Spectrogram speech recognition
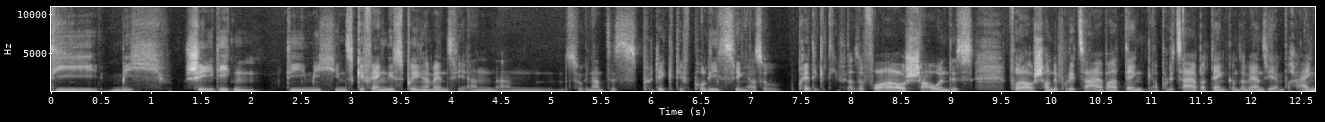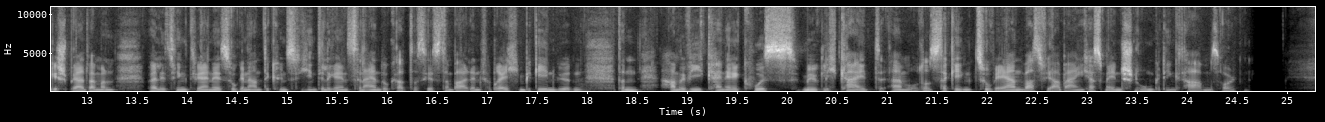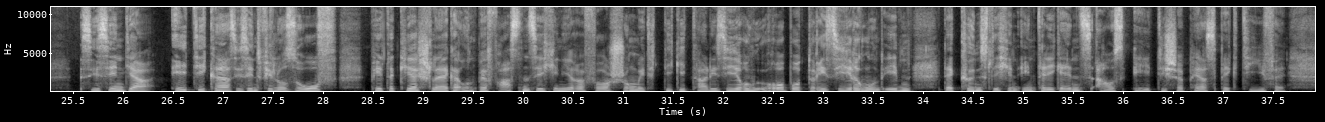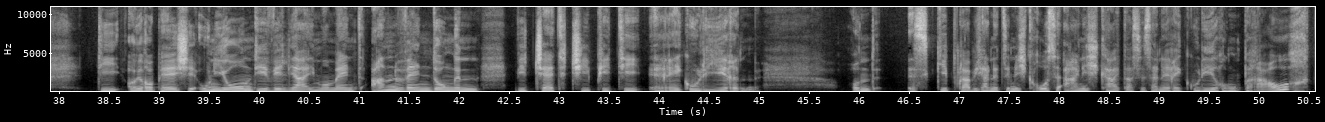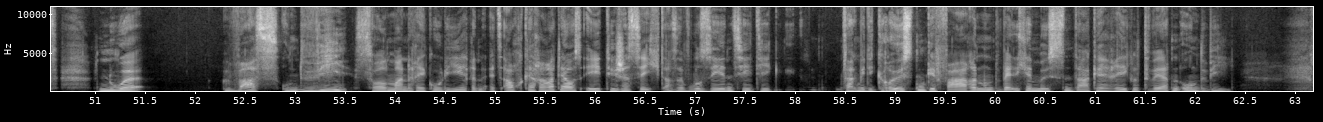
die mich schädigen, die mich ins Gefängnis bringen, wenn sie an, an sogenanntes Predictive Policing, also prädiktiv, also vorausschauendes, vorausschauende Polizeiarbeit denken, Polizeiarbeit denken und dann werden sie einfach eingesperrt, weil man, weil jetzt irgendwie eine sogenannte künstliche Intelligenz den Eindruck hat, dass sie jetzt dann bald ein Verbrechen begehen würden. Dann haben wir wie keine Rekursmöglichkeit, ähm, uns dagegen zu wehren, was wir aber eigentlich als Menschen unbedingt haben sollten. Sie sind ja Ethiker, Sie sind Philosoph, Peter Kirschläger, und befassen sich in Ihrer Forschung mit Digitalisierung, Roboterisierung und eben der künstlichen Intelligenz aus ethischer Perspektive. Die Europäische Union, die will ja im Moment Anwendungen wie ChatGPT regulieren. Und es gibt, glaube ich, eine ziemlich große Einigkeit, dass es eine Regulierung braucht. Nur was und wie soll man regulieren? Jetzt auch gerade aus ethischer Sicht. Also wo sehen Sie die, sagen wir, die größten Gefahren und welche müssen da geregelt werden und wie?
